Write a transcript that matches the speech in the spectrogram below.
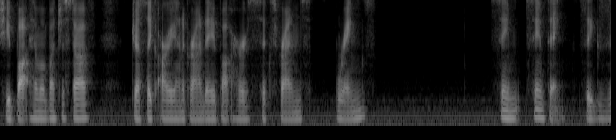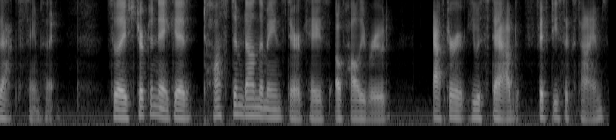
she bought him a bunch of stuff, just like Ariana Grande bought her six friends rings. Same same thing. It's the exact same thing. So they stripped him naked, tossed him down the main staircase of Holyrood after he was stabbed 56 times.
